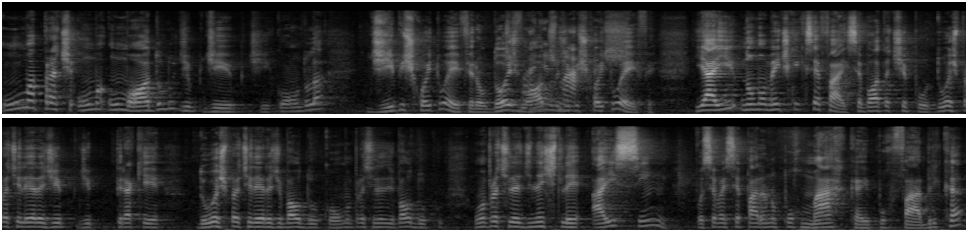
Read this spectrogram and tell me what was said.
uma, prate... uma um módulo de, de, de gôndola de biscoito wafer, ou dois módulos marcas. de biscoito wafer. E aí, normalmente, o que, que você faz? Você bota, tipo, duas prateleiras de, de piraquê, duas prateleiras de Balduco, uma prateleira de Balduco, uma prateleira de Nestlé. Aí sim você vai separando por marca e por fábrica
